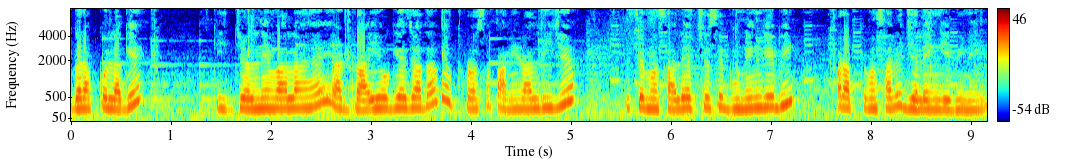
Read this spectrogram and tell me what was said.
अगर आपको लगे कि जलने वाला है या ड्राई हो गया ज़्यादा तो थोड़ा सा पानी डाल दीजिए। इससे मसाले अच्छे से भुनेंगे भी और आपके मसाले जलेंगे भी नहीं।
